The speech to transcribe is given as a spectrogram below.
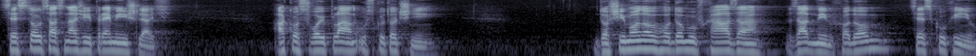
Cestou sa snaží premýšľať, ako svoj plán uskutoční. Do Šimonovho domu vchádza zadným chodom cez kuchyňu,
